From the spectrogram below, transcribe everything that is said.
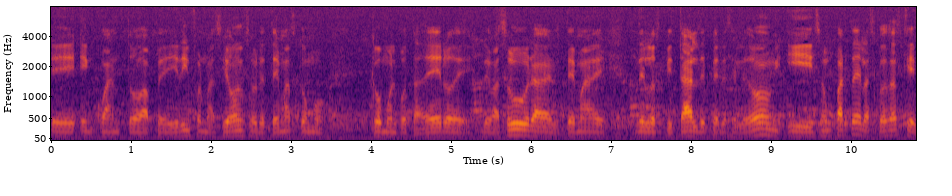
eh, en cuanto a pedir información sobre temas como como el botadero de, basura, el tema del hospital de Pérez Celedón y son parte de las cosas que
